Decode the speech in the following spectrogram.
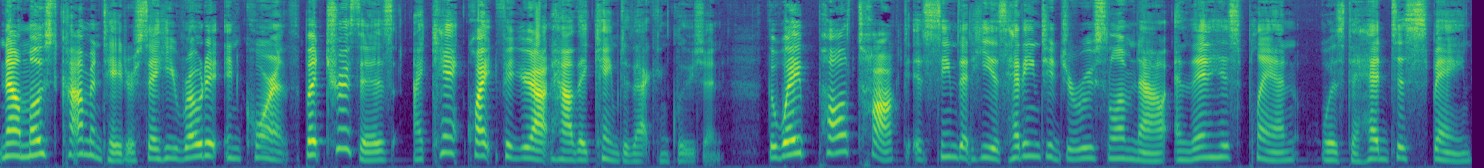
Now, most commentators say he wrote it in Corinth, but truth is, I can't quite figure out how they came to that conclusion. The way Paul talked, it seemed that he is heading to Jerusalem now, and then his plan was to head to Spain.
